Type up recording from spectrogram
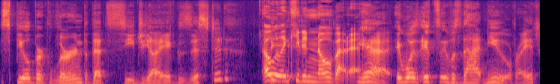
Spielberg learned that CGI existed. Oh, like he didn't know about it. Yeah, it was it's it was that new, right?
